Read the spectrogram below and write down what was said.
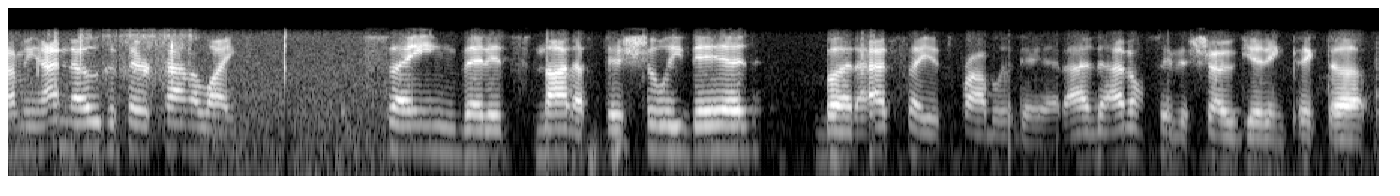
I mean, I know that they're kind of like saying that it's not officially dead, but I'd say it's probably dead. I, I don't see the show getting picked up.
